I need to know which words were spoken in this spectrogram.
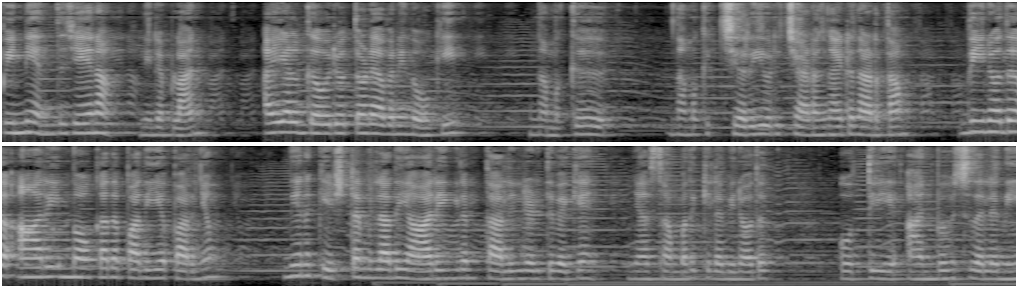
പിന്നെ എന്ത് ചെയ്യാനാ നിന്റെ പ്ലാൻ? അയാൾ ഗൗരവത്തോടെ അവനെ നോക്കി. നമുക്ക് നമുക്ക് ചെറിയൊരു ചടങ്ങായിട്ട് നടത്താം. വിനോദ് ആരെയും നോക്കാതെ പതിയെ പറഞ്ഞു നിനക്ക് ഇഷ്ടമില്ലാതെ ആരെങ്കിലും തലയിലെടുത്ത് വെക്കാൻ ഞാൻ സമ്മതിക്കില്ല വിനോദ്. ഒത്തിരി അനുഭവിച്ചതല്ലേ നീ?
